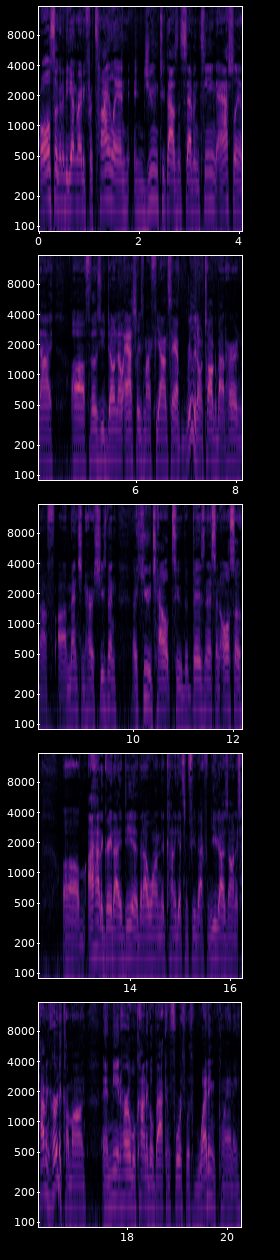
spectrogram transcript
we're also going to be getting ready for Thailand in June 2017. Ashley and I. Uh, for those of you who don't know, Ashley's my fiance. I really don't talk about her enough. Uh, mention her. She's been a huge help to the business, and also um, I had a great idea that I wanted to kind of get some feedback from you guys on. Is having her to come on, and me and her will kind of go back and forth with wedding planning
